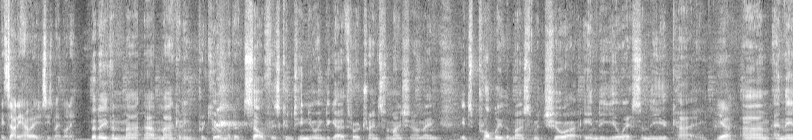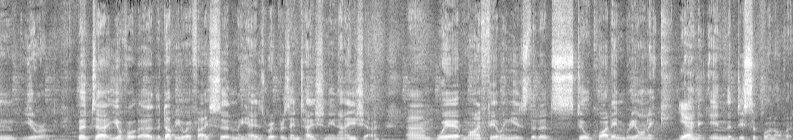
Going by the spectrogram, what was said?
exactly how agencies make money. But even mar- uh, marketing procurement itself is continuing to go through a transformation. I mean, it's probably the most mature in the US and the UK, Yeah. um, and then Europe. But uh, you've, uh, the WFA certainly has representation in Asia, um, where my feeling is that it's still quite embryonic Yeah. in, in the discipline of it.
